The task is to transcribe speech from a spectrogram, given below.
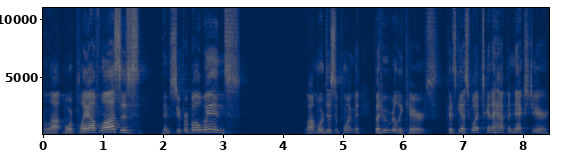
A lot more playoff losses than Super Bowl wins. A lot more disappointment. But who really cares? Because guess what's going to happen next year?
